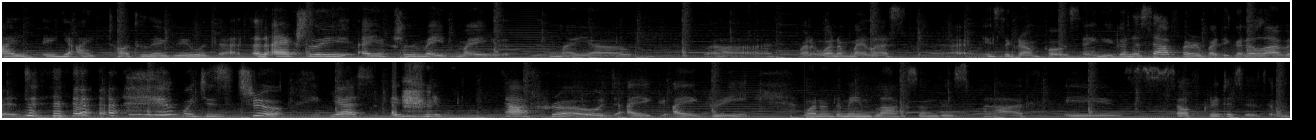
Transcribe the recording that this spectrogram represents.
I yeah, I totally agree with that. And I actually I actually made my my uh, uh, one, one of my last uh, Instagram posts saying you're gonna suffer but you're gonna love it, which is true. Yes, it's, it's tough road. I I agree. One of the main blocks on this path is self-criticism,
